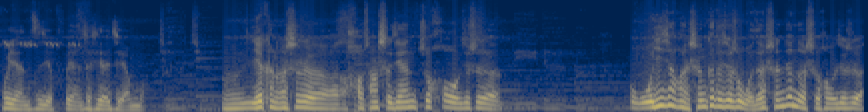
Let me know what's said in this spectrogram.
敷衍自己、敷衍这些节目。嗯，也可能是好长时间之后，就是我印象很深刻的就是我在深圳的时候，就是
